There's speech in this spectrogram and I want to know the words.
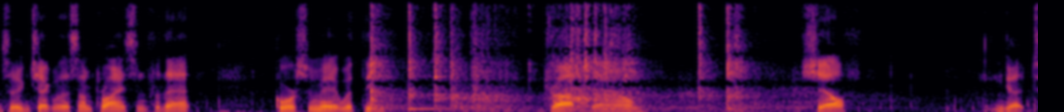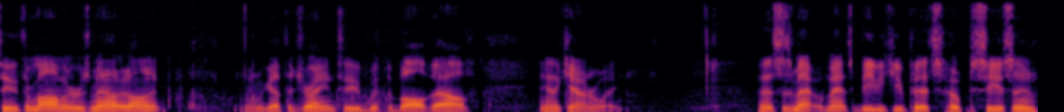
So you can check with us on pricing for that. Of course, we made it with the drop down shelf. We got two thermometers mounted on it. And we got the drain tube with the ball valve and the counterweight. This is Matt with Matt's BBQ Pits. Hope to see you soon.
